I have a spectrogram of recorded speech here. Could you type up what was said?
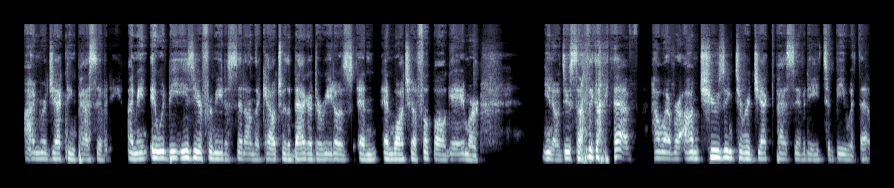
I'm rejecting passivity. I mean, it would be easier for me to sit on the couch with a bag of Doritos and and watch a football game or you know, do something like that. However, I'm choosing to reject passivity to be with them.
